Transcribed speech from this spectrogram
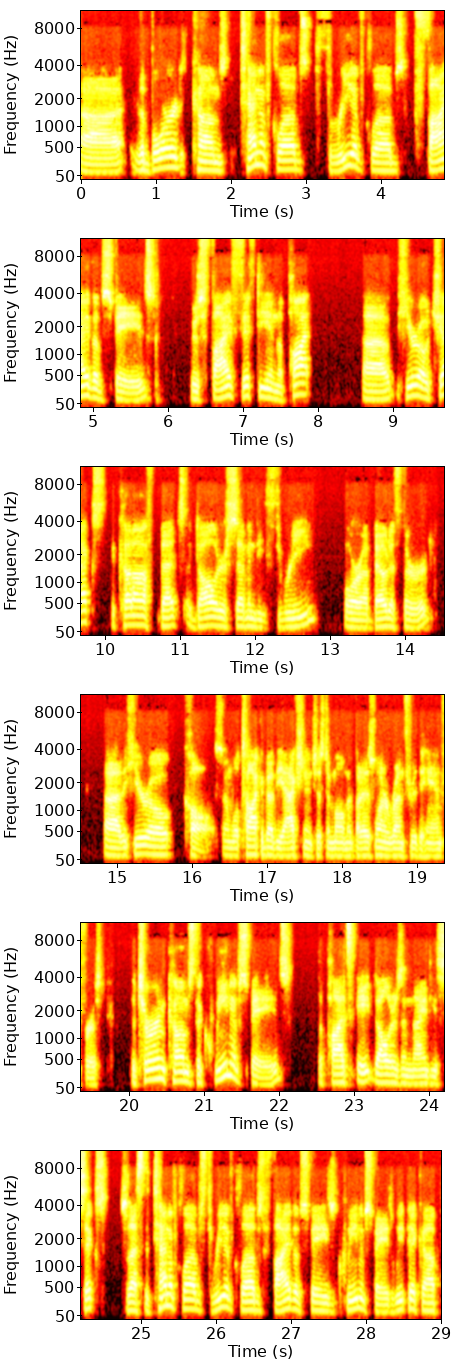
Uh, the board comes 10 of clubs, three of clubs, five of spades. There's 550 in the pot. Uh, Hero checks the cutoff bets a dollar seventy three or about a third. Uh, the hero calls, and we'll talk about the action in just a moment. But I just want to run through the hand first. The turn comes the Queen of Spades. The pot's eight dollars and ninety six. So that's the ten of clubs, three of clubs, five of spades, Queen of Spades. We pick up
